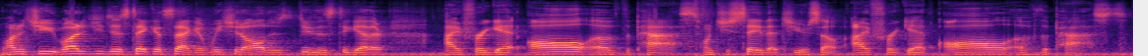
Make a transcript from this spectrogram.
Why don't you why don't you just take a second? We should all just do this together. I forget all of the past. Once you say that to yourself, I forget all of the past.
